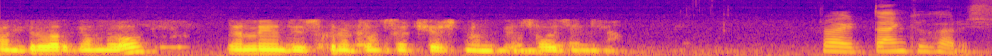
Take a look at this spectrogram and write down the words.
మంత్రివర్గంలో నిర్ణయం తీసుకున్నటువంటి సిచ్యువేషన్ ఉంది. Soujanya right thank you Harish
